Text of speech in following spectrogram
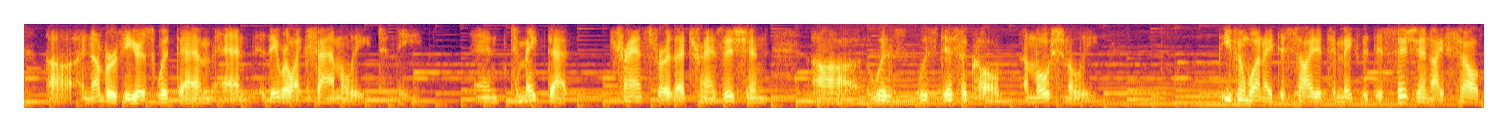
uh, a number of years with them, and they were like family to me. And to make that transfer, that transition, uh, was was difficult emotionally. Even when I decided to make the decision, I felt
